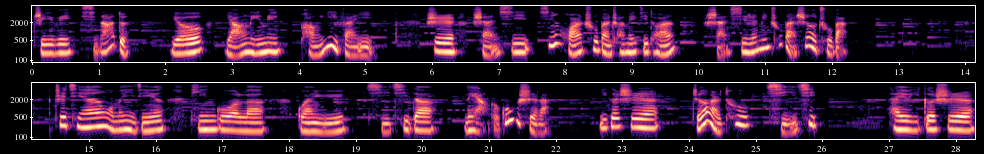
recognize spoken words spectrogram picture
J.V. 希纳顿，由。杨玲玲、彭毅翻译，是陕西新华出版传媒集团、陕西人民出版社出版。之前我们已经听过了关于琪琪的两个故事了，一个是折耳兔琪琪，还有一个是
